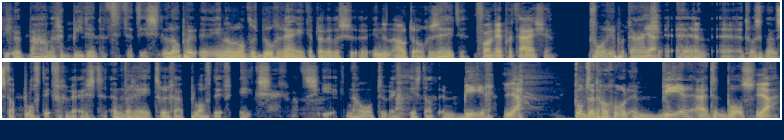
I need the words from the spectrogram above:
die urbane gebieden, dat, dat is lopen in een land als Bulgarije. Ik heb daar wel eens eh, in een auto gezeten voor een reportage. Voor een reportage. En eh, toen was ik naar de stad Plovdiv geweest. En we reden terug uit Plovdiv. Ik zeg, wat zie ik nou op de weg? Is dat een beer? Ja, Komt er nou gewoon een beer uit het bos? ja,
